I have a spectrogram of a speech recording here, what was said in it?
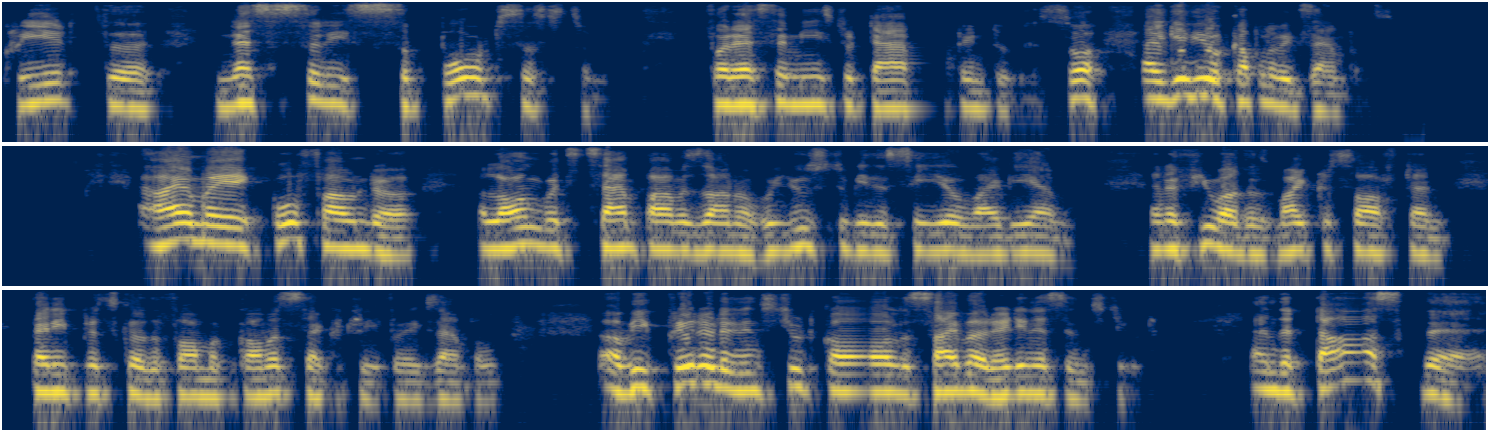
create the necessary support system for SMEs to tap into this. So I'll give you a couple of examples. I am a co-founder along with Sam Palmisano, who used to be the CEO of IBM, and a few others, Microsoft and Penny Pritzker, the former Commerce Secretary, for example. Uh, we created an institute called the Cyber Readiness Institute. And the task there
